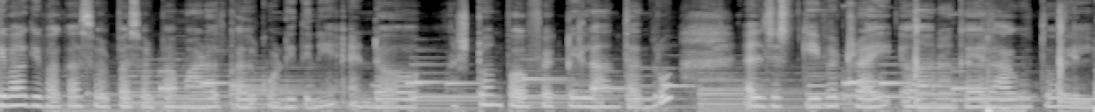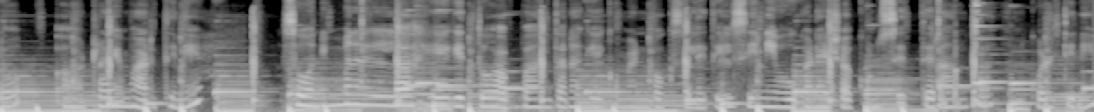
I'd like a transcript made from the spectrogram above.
ಇವಾಗ ಇವಾಗ ಸ್ವಲ್ಪ ಸ್ವಲ್ಪ ಮಾಡೋದು ಕಲ್ತ್ಕೊಂಡಿದ್ದೀನಿ ಆ್ಯಂಡ್ ಅಷ್ಟೊಂದು ಪರ್ಫೆಕ್ಟ್ ಇಲ್ಲ ಅಂತಂದರೂ I just give a try ನನ್ನ ಕೈಯಲ್ಲಿ ಆಗುತ್ತೋ ಇಲ್ಲೋ ಟ್ರೈ ಮಾಡ್ತೀನಿ. ಸೊ ನಿಮ್ಮನೆಲ್ಲ ಹೇಗಿತ್ತು ಹಬ್ಬ ಅಂತ ನನಗೆ ಕಮೆಂಟ್ ಬಾಕ್ಸಲ್ಲಿ ತಿಳಿಸಿ. ನೀವು ಗಣೇಶ ಕುಣಿಸಿರ್ತೀರಾ ಅಂತ ಅಂದ್ಕೊಳ್ತೀನಿ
